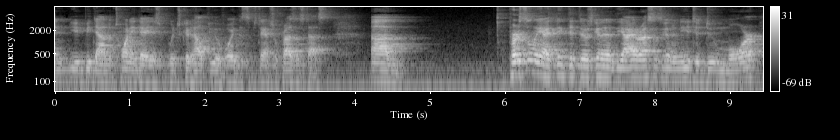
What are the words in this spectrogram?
and you'd be down to 20 days, which could help you avoid the substantial presence test. Um, personally, I think that there's going to the IRS is going to need to do more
